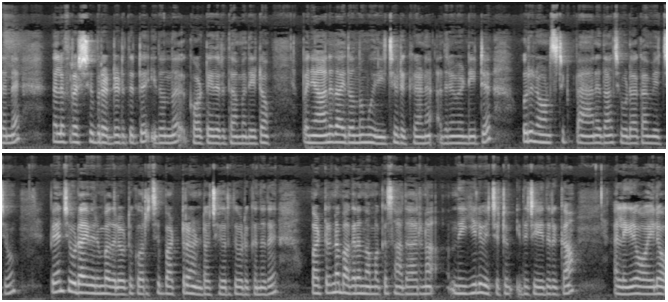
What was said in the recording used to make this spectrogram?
തന്നെ നല്ല ഫ്രഷ് ബ്രെഡ് എടുത്തിട്ട് ഇതൊന്ന് കോട്ട് ചെയ്തെടുത്താൽ മതി കേട്ടോ അപ്പോൾ ഞാനിതാ ഇതൊന്ന് മുരിച്ചെടുക്കുകയാണ്. അതിന് വേണ്ടിയിട്ട് ഒരു നോൺ സ്റ്റിക്ക് പാൻ ഇതാ ചൂടാക്കാൻ വെച്ചു. പാൻ ചൂടായി വരുമ്പോൾ അതിലോട്ട് കുറച്ച് ബട്ടർ ഉണ്ടോ ചേർത്ത് കൊടുക്കുന്നത്. ബട്ടറിന് പകരം നമുക്ക് സാധാരണ നെയ്യിൽ വെച്ചിട്ടും ഇത് ചെയ്തെടുക്കാം. അല്ലെങ്കിൽ ഓയിലോ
